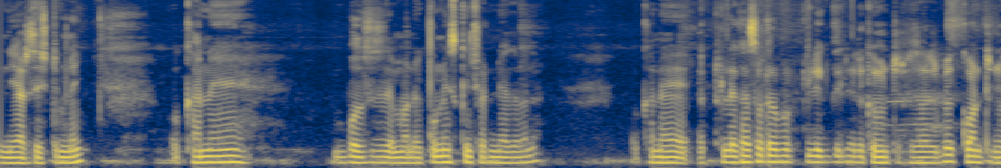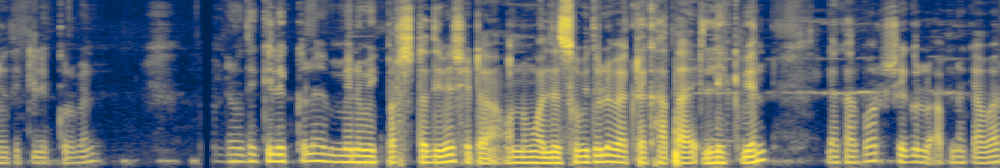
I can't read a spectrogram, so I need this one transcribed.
নেওয়ার সিস্টেম নেই। ওখানে বলছে যে মানে কোনো স্ক্রিনশট নেওয়া যাবে না। ওখানে একটা লেখা ছোটোর উপর ক্লিক দিলে এরকম ইন্টারফেস আসবে কন্টিনিউতে ক্লিক করবেন। কন্টিনিউতে ক্লিক করলে মেনুমিক পার্সটা দিবে, সেটা অন্য মোবাইলের ছবি তুলে বা একটা খাতায় লিখবেন। লেখার পর সেগুলো আপনাকে আবার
